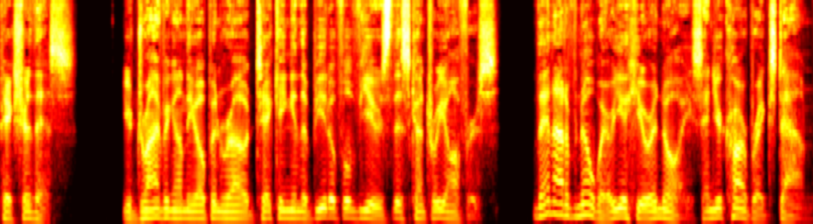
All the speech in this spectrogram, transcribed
Picture this. You're driving on the open road, taking in the beautiful views this country offers. Then, out of nowhere, you hear a noise and your car breaks down.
